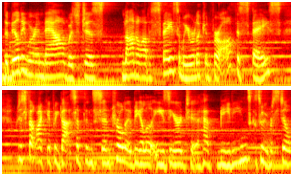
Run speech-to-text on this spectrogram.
the building we're in now was just not a lot of space, and we were looking for office space. We just felt like if we got something central, it'd be a little easier to have meetings because we were still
